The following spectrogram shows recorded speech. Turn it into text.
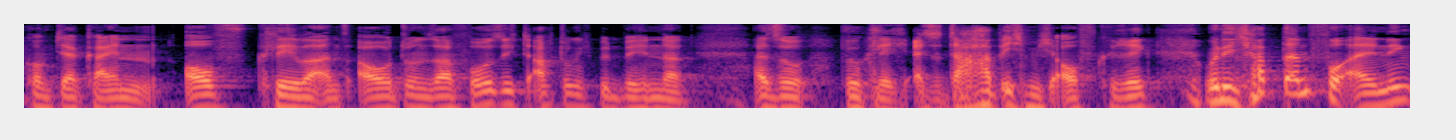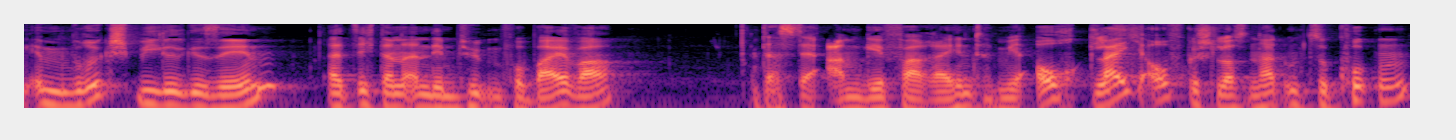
Kommt ja kein Aufkleber ans Auto und sagt, Vorsicht, Achtung, ich bin behindert. Also wirklich, also da habe ich mich aufgeregt. Und ich habe dann vor allen Dingen im Rückspiegel gesehen, als ich dann an dem Typen vorbei war, dass der AMG-Fahrer hinter mir auch gleich aufgeschlossen hat, um zu gucken,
